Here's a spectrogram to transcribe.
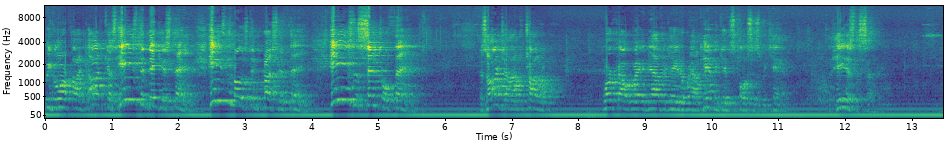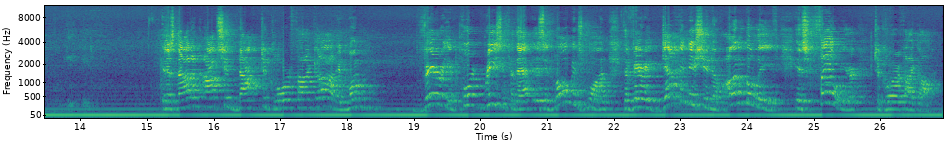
We glorify God because He's the biggest thing. He's the most impressive thing. He's the central thing. It's our job to try to work our way and navigate around Him and get as close as we can. But He is the center. It is not an option not to glorify God. And one very important reason for that is in Romans 1, the very definition of unbelief is failure to glorify God.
